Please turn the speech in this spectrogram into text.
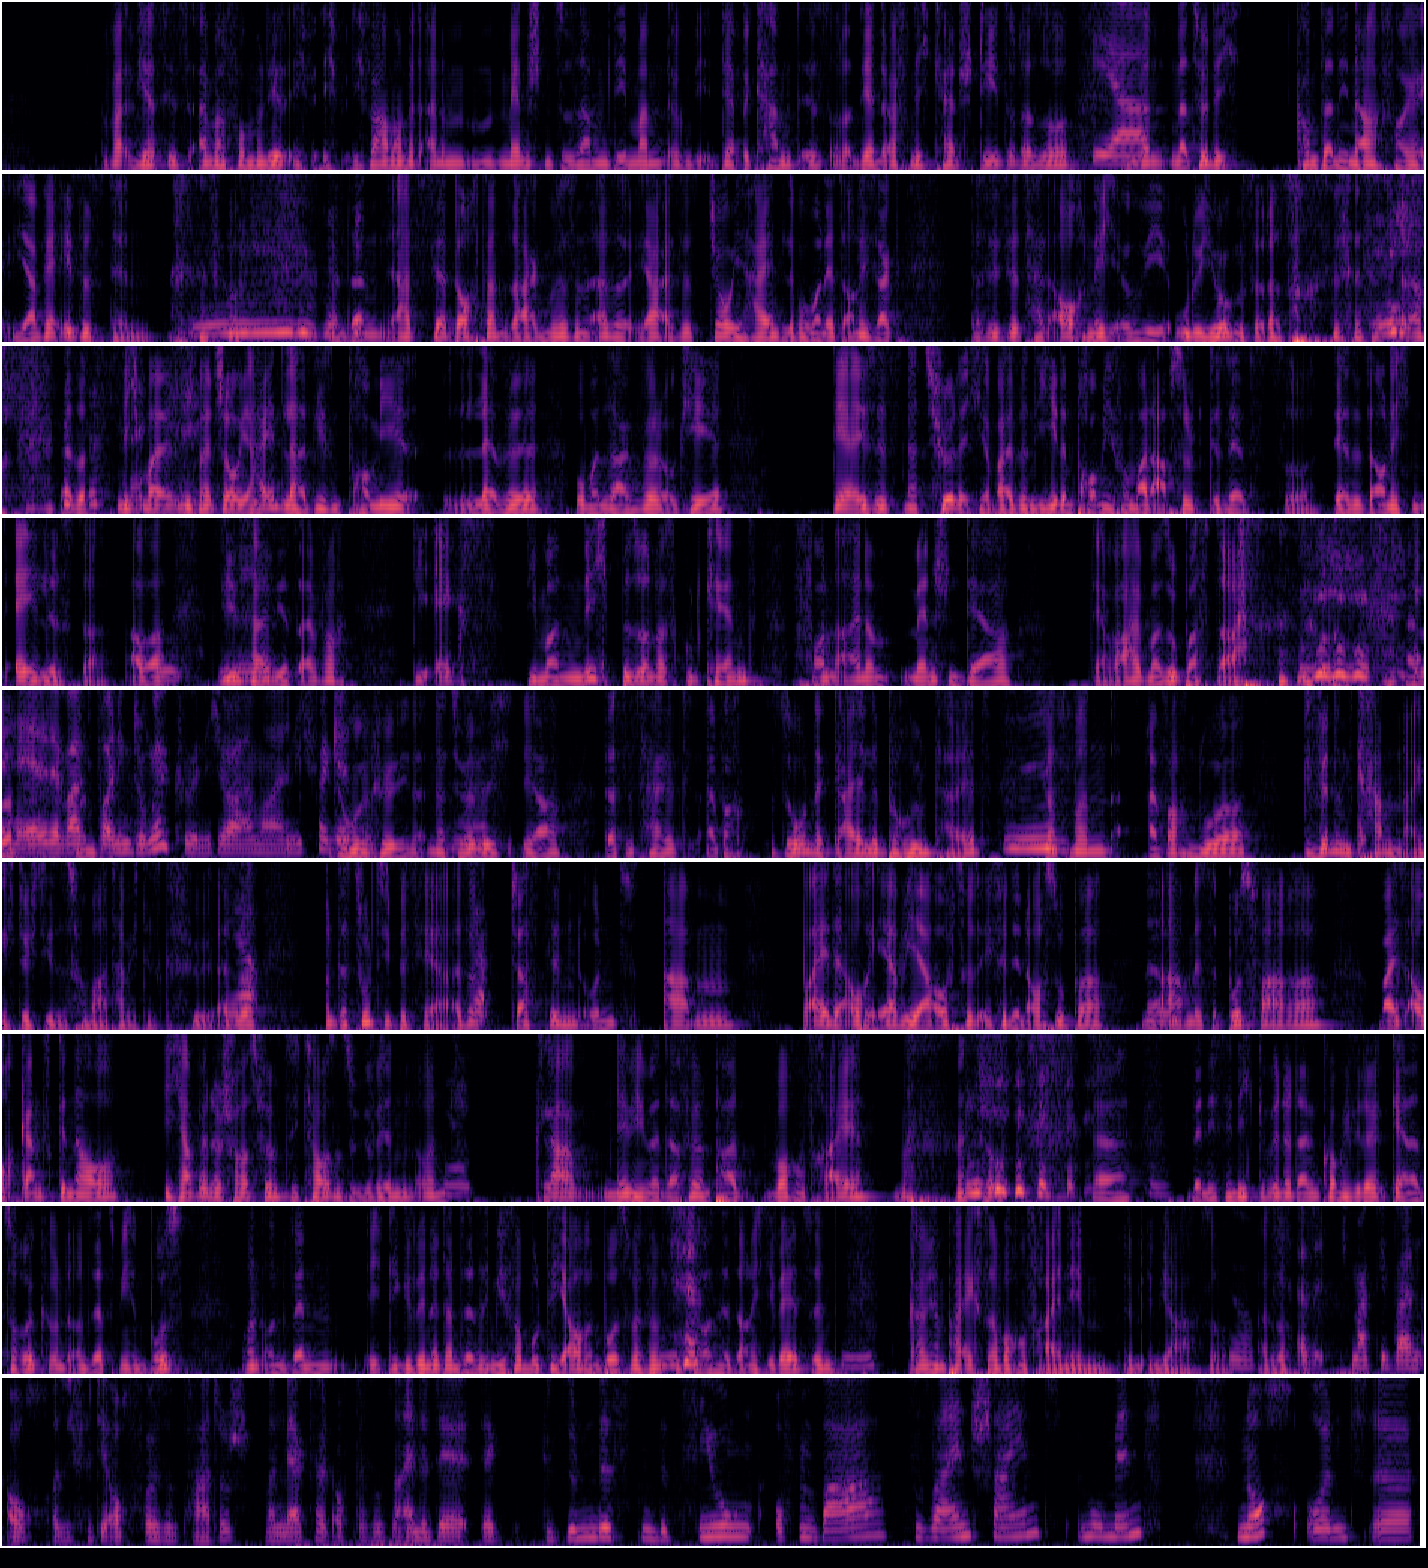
wie hat sie es einmal formuliert? Ich, ich, ich war mal mit einem Menschen zusammen, dem man irgendwie, der bekannt ist oder der in der Öffentlichkeit steht oder so. Ja. Und dann natürlich kommt dann die Nachfrage, ja, wer ist es denn? so. Und dann hat sie es ja doch dann sagen müssen, also ja, es ist Joey Heindle, wo man jetzt auch nicht sagt, das ist jetzt halt auch nicht irgendwie Udo Jürgens oder so. Das ist halt auch, also nicht mal, nicht mal Joey Heindler hat diesen Promi-Level, wo man sagen würde, okay, der ist jetzt natürlicherweise in jedem Promi-Format absolut gesetzt. So, der ist jetzt auch nicht ein A-Lister, aber mhm. sie ist halt jetzt einfach die Ex, die man nicht besonders gut kennt, von einem Menschen, der der war halt mal Superstar. so, also, Hä, der war vor allem Dschungelkönig, war einmal, nicht vergessen. Dschungelkönig, natürlich, ja. ja. Das ist halt einfach so eine geile Berühmtheit, mhm. dass man einfach nur gewinnen kann, eigentlich durch dieses Format, habe ich das Gefühl. Also, ja. und das tut sie bisher. Also, ja. Justin und Abend, beide, auch er, wie er auftritt, ich finde den auch super. Ne? Mhm. Abend ist der Busfahrer, weiß auch ganz genau, ich habe eine Chance, 50.000 zu gewinnen und klar, nehme ich mir dafür ein paar Wochen frei. so, äh, wenn ich sie nicht gewinne, dann komme ich wieder gerne zurück und, und setze mich in den Bus. Und, und wenn ich die gewinne, dann setze ich mich vermutlich auch in den Bus, weil 50.000 jetzt auch nicht die Welt sind. Mhm. Kann ich ein paar extra Wochen frei nehmen im, im Jahr. So. Ja. Also, also ich mag die beiden auch, also ich finde die auch voll sympathisch. Man merkt halt auch, dass es eine der, der gesündesten Beziehungen offenbar zu sein scheint im Moment noch. Und äh,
